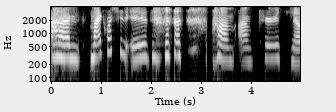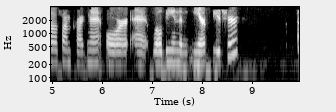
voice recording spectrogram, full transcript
Um, my question is, um, I'm curious to know if I'm pregnant or uh, will be in the near future.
